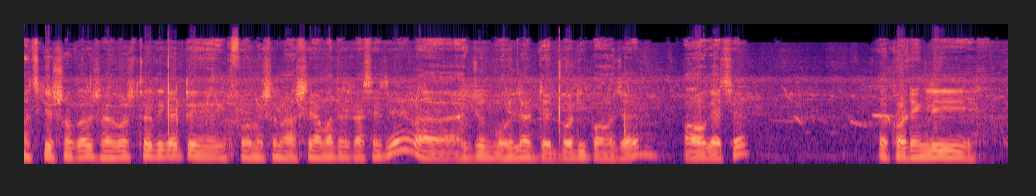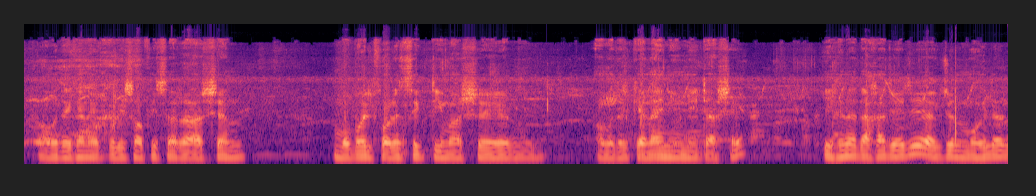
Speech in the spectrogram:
আজকে সকাল সাড়ে পাঁচটার দিকে একটা ইনফরমেশন আসে আমাদের কাছে যে একজন মহিলার ডেড বডি পাওয়া যায়, পাওয়া গেছে। অ্যাকর্ডিংলি আমাদের এখানে পুলিশ অফিসাররা আসেন মোবাইল ফরেন্সিক টিম আসে, আমাদের ক্যানাইন ইউনিট আসে। এখানে দেখা যায় যে একজন মহিলার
